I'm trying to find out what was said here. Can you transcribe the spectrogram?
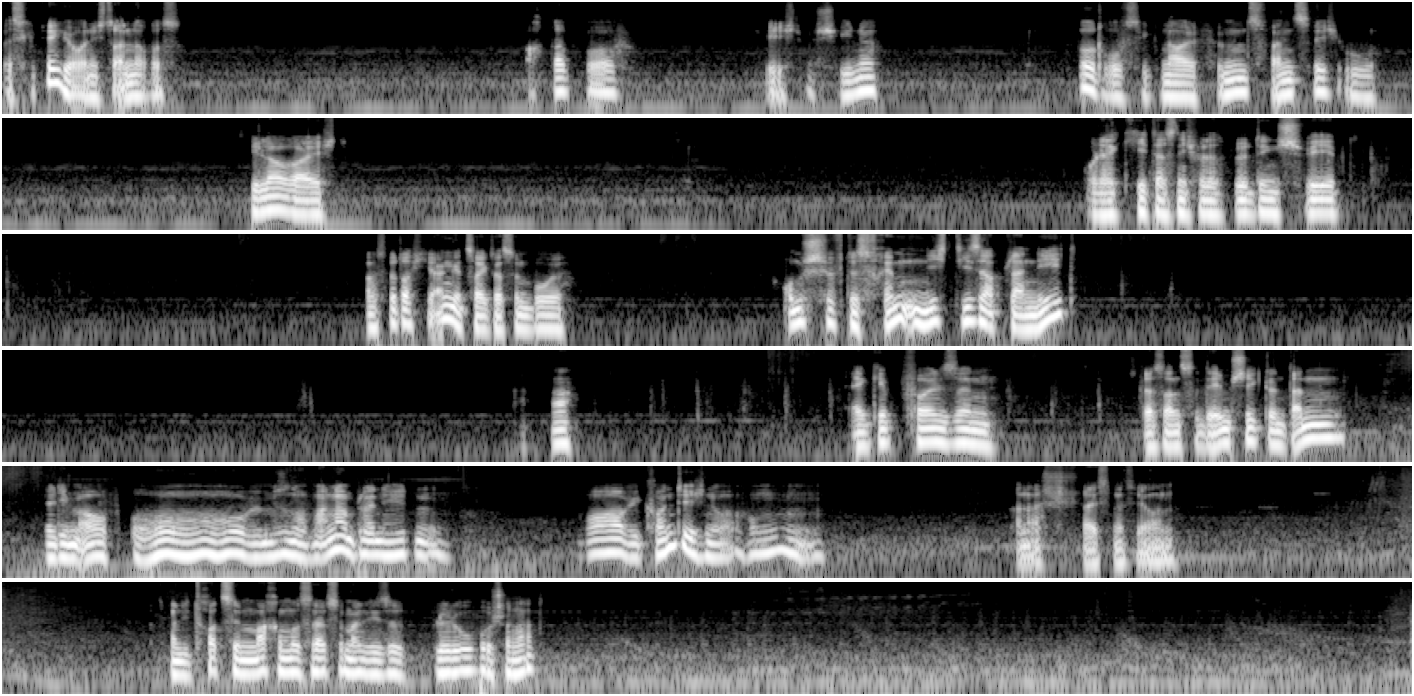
Es gibt ja hier auch nichts anderes. Achtabwurf. Schädigte Maschine. Notrufsignal 25 U. Viel erreicht. Oder geht das nicht, weil das blöde Ding schwebt? Aber es wird doch hier angezeigt, das Symbol. Raumschiff des Fremden, nicht dieser Planet? Aha. Ergibt voll Sinn. Dass er uns zu dem schickt und dann fällt ihm auf, oh, wir müssen auf einen anderen Planeten. Oh, wie konnte ich nur? Hm. Eine Scheißmission. Dass man die trotzdem machen muss, selbst wenn man diese blöde u schon hat.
